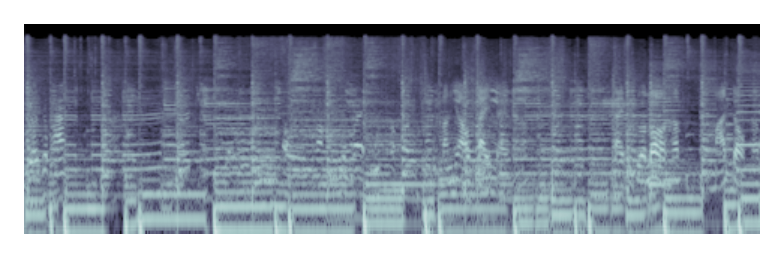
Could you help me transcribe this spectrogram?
เดี๋ยวจะพาบางยางเอาไก่ใส่ไก่เป็นตัวล่อครับ หมาจอกครับ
